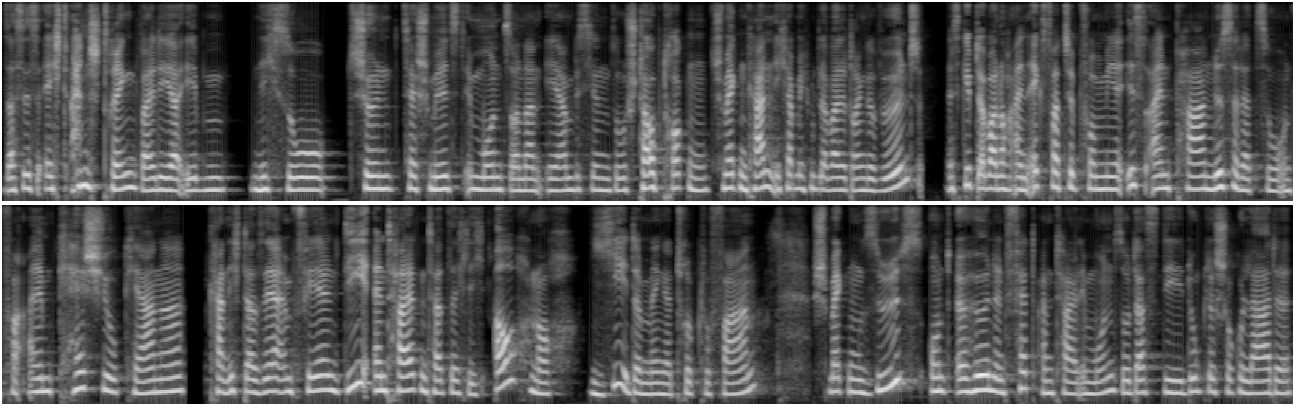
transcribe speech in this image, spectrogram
Das ist echt anstrengend, weil die ja eben nicht so schön zerschmilzt im Mund, sondern eher ein bisschen so staubtrocken schmecken kann. Ich habe mich mittlerweile dran gewöhnt. Es gibt aber noch einen extra Tipp von mir, isst ein paar Nüsse dazu und vor allem Cashewkerne kann ich da sehr empfehlen. Die enthalten tatsächlich auch noch jede Menge Tryptophan, schmecken süß und erhöhen den Fettanteil im Mund, sodass die dunkle Schokolade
